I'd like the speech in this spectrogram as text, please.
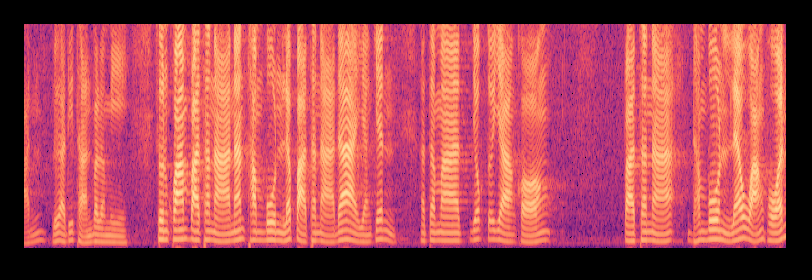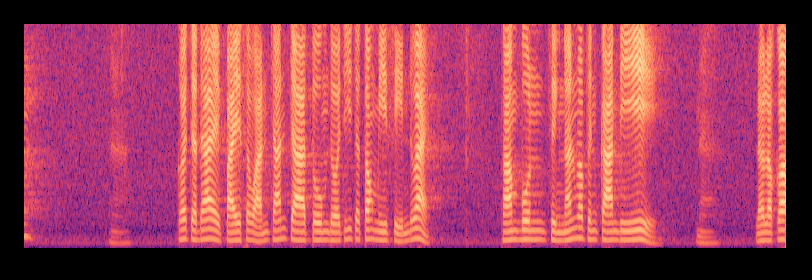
านหรืออธิษฐานบารมี ส่วนความปรารถนานั้นทำบุญแล้วปรารถนาได้อย่างเช่นอาตมายกตัวอย่างของปรารถนาทำบุญแล้วหวังผล ก็จะได้ไปสวรรค์ชั้นจาตุมโดยที่จะต้องมีศีลด้วยทำบุญสิ่งนั้นว่าเป็นการดีนะแล้วเราก็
